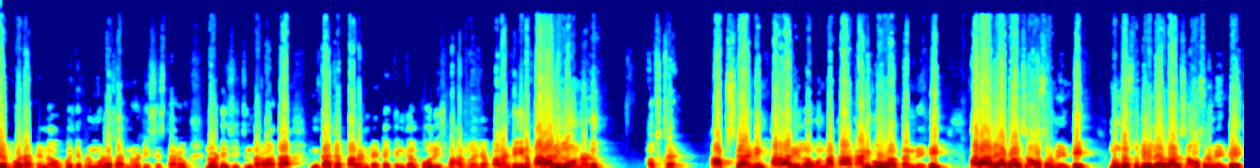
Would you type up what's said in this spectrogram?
రేపు కూడా అటెండ్ అవ్వకపోతే ఇప్పుడు మూడోసారి నోటీస్ ఇస్తారు. నోటీస్ ఇచ్చిన తర్వాత ఇంకా చెప్పాలంటే టెక్నికల్ పోలీస్ భాషలో చెప్పాలంటే ఈయన పరారీలో ఉన్నాడు. అబ్స్క్రాండ్ అప్స్కాండింగ్ పరారీలో ఉన్న కాకాని గోవర్ధన్ రెడ్డి. పరారీ అవ్వాల్సిన అవసరం ఏంటి? ముందస్తు బెయిల్ వెళ్ళాల్సిన అవసరం ఏంటి?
